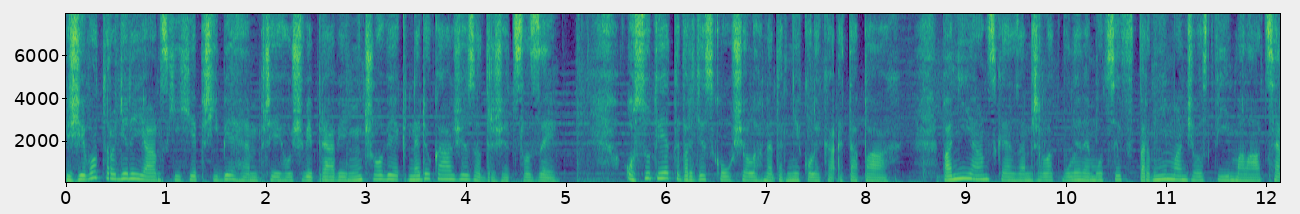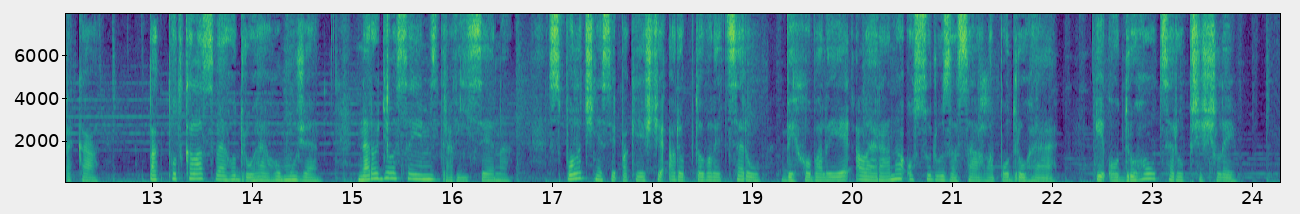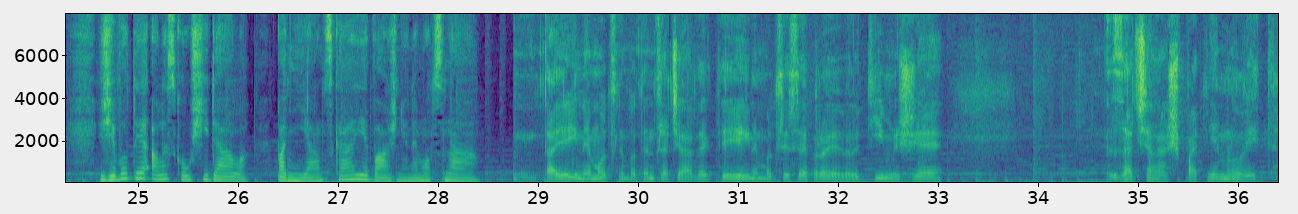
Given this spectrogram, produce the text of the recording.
Život rodiny Jánských je příběhem, při jehož vyprávění člověk nedokáže zadržet slzy. Osud je tvrdě zkoušel hned v několika etapách. Paní Jánské zemřela kvůli nemoci v prvním manželství malá dcerka. Pak potkala svého druhého muže. Narodil se jim zdravý syn. Společně si pak ještě adoptovali dceru, vychovali ji, ale rána osudu zasáhla po druhé. I o druhou dceru přišli. Život je ale zkouší dál. Paní Jánská je vážně nemocná. Ta její nemoc, nebo ten začátek té její nemoci se projevil tím, že začala špatně mluvit.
